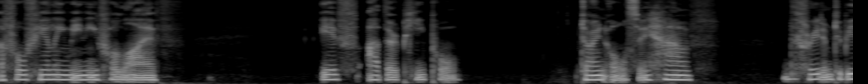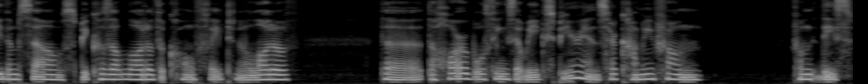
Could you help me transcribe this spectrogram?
a fulfilling, meaningful life if other people don't also have the freedom to be themselves because a lot of the conflict and a lot of the the horrible things that we experience are coming from from these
